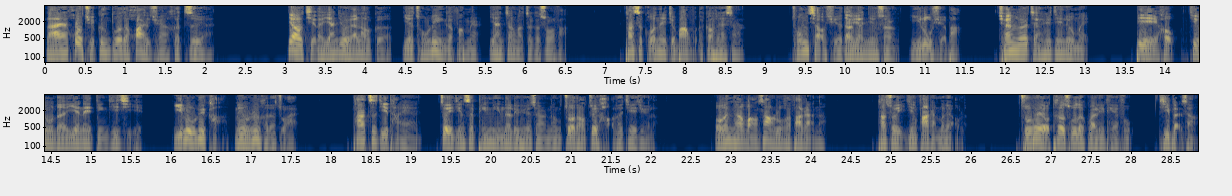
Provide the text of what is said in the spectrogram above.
来获取更多的话语权和资源。药企的研究员老哥也从另一个方面验证了这个说法。他是国内985的高材生，从小学到研究生一路学霸，全额奖学金留美。毕业以后进入的业内顶级企业，一路绿卡，没有任何的阻碍。他自己坦言，这已经是平民的留学生能做到最好的结局了。我问他往上如何发展呢？他说已经发展不了了，除非有特殊的管理天赋，基本上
